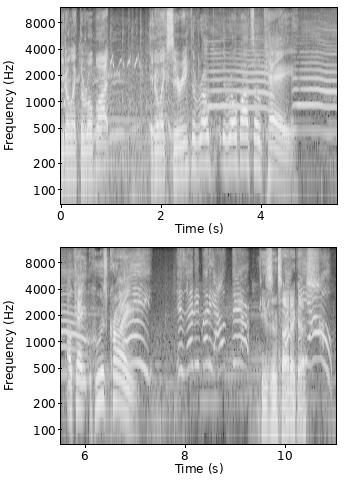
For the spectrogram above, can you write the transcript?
You don't like the robot? You don't like Siri? The ro the robot's okay. Okay, who is crying? Hey! Is anybody out there? He's inside, I guess. Help!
